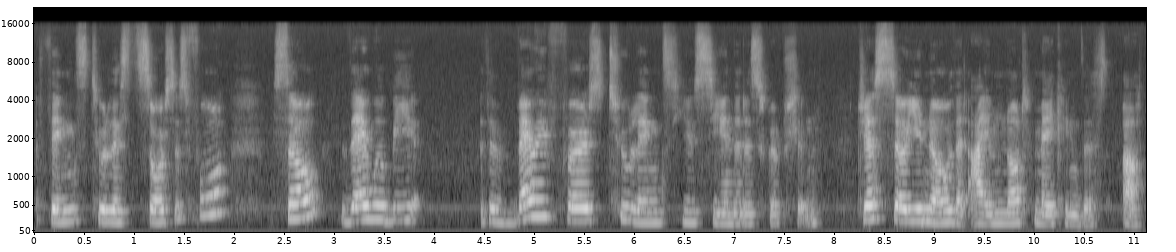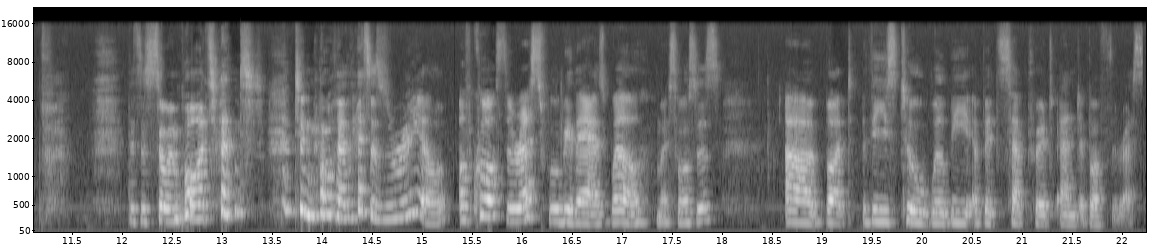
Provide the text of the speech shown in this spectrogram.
things to list sources for. So they will be the very first two links you see in the description. Just so you know that I am not making this up. This is so important to know that this is real. Of course the rest will be there as well, my sources, uh, but these two will be a bit separate and above the rest.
